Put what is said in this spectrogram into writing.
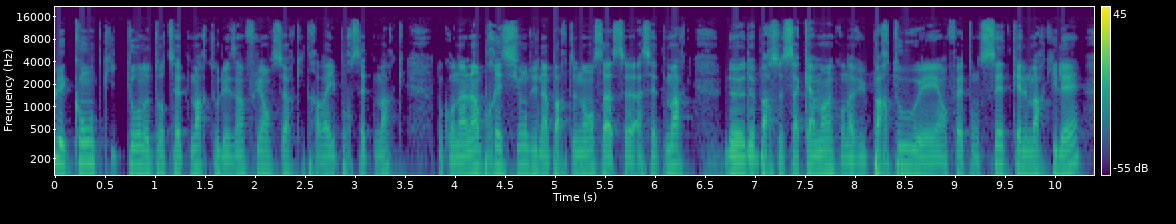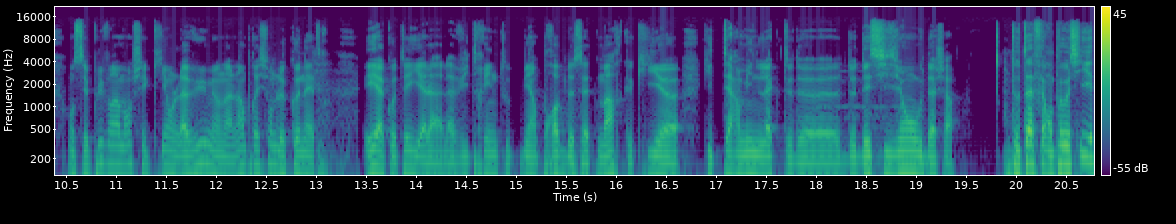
les comptes qui tournent autour de cette marque, tous les influenceurs qui travaillent pour cette marque. Donc on a l'impression d'une appartenance à, ce- à cette marque de, par ce sac à main qu'on a vu partout et en fait on sait de quelle marque il est. On sait plus vraiment chez qui on l'a vu, mais on a l'impression de le connaître. Et à côté, il y a la, vitrine toute bien propre de cette marque qui, euh, termine l'acte de décision ou d'achat. Tout à fait. On peut aussi,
